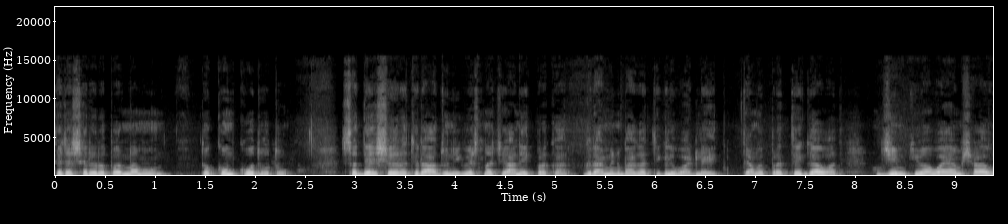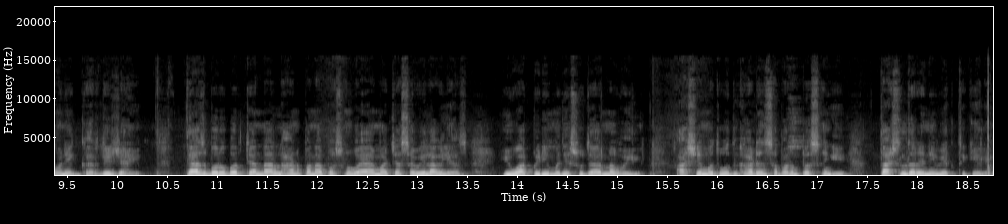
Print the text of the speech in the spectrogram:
त्याच्या शरीर परिणाम होऊन तो कमकुवत होतो. सध्या शहरातील आधुनिक व्यसनाचे अनेक प्रकार ग्रामीण भागात देखील वाढले आहेत. त्यामुळे प्रत्येक गावात जिम किंवा व्यायामशाळा होणे गरजेचे आहे. त्याचबरोबर त्यांना लहानपणापासून व्यायामाच्या सवयी लागल्यास युवा पिढीमध्ये सुधारणा होईल असे मत उद्घाटन समारंभप्रसंगी तहसीलदार यांनी व्यक्त केले.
